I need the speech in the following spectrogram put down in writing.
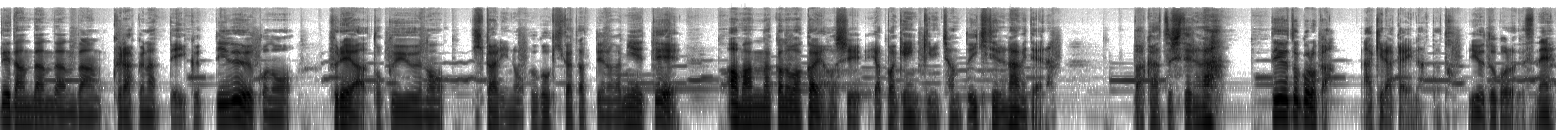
で、だんだんだんだん暗くなっていくっていう、このフレア特有の光の動き方っていうのが見えて、あ、真ん中の若い星、やっぱ元気にちゃんと生きてるな、みたいな。爆発してるな、っていうところが明らかになったというところですね。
